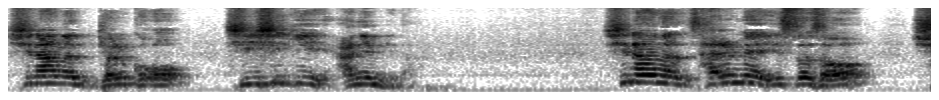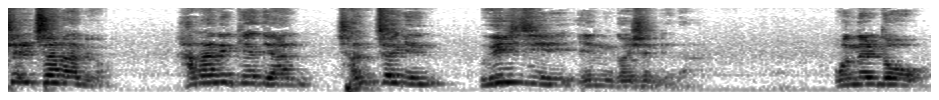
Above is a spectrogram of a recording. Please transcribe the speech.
신앙은 결코 지식이 아닙니다. 신앙은 삶에 있어서 실천하며 하나님께 대한 전적인 의지인 것입니다. 오늘도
